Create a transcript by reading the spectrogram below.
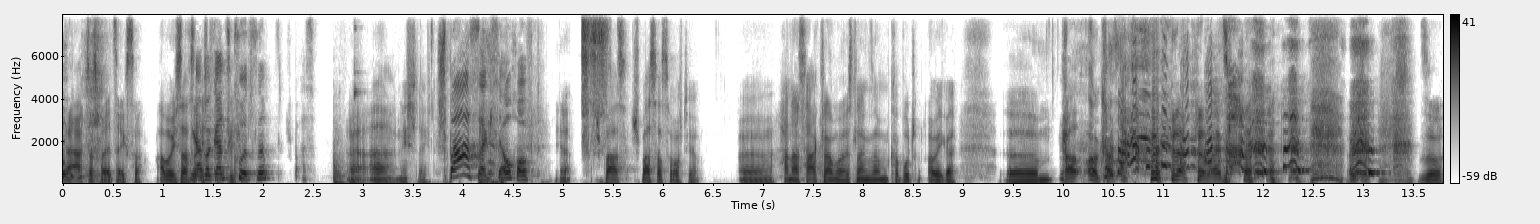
Na, das war jetzt extra. Aber ich sag's Ja, aber ganz wirklich. kurz, ne? Spaß. Ja, ah, nicht schlecht. Spaß, sag ich auch oft. Ja, Spaß. Spaß hast du oft, ja. Äh, Hannas Haarklammer ist langsam kaputt, aber egal. Ähm, oh, oh, krass. okay. So.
